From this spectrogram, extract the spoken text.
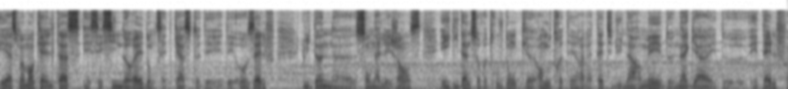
Et à ce moment, Kael'thas et ses signes donc cette caste des, hauts elfes, lui donnent euh, son allégeance. Et Illidan se retrouve donc euh, en Outre-Terre à la tête d'une armée de nagas et d'elfes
